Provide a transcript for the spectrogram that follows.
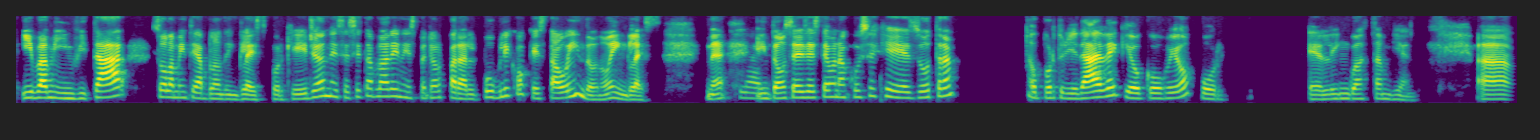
iba, a me invitar solamente hablando inglés? Porque ella necesita hablar en español para el público que está oyendo, no inglés. Entonces, esta es una cosa que es otra oportunidad que ocurrió por el lengua también. Ah,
